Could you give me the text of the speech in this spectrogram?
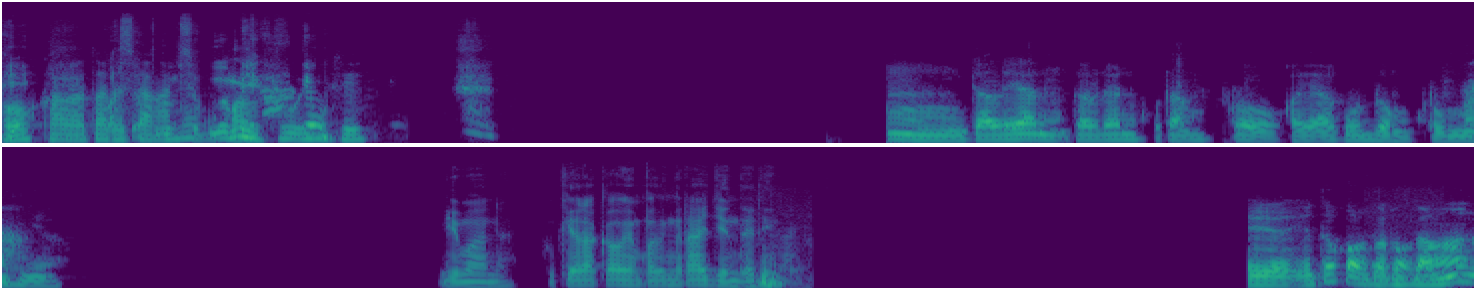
oh kalau tanda Pas tangannya sebelum-sebelumnya. sih hmm kalian kalian kurang pro kayak aku dong ke rumahnya Gimana? Kukira kau yang paling rajin tadi. ya itu kalau tanda tangan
